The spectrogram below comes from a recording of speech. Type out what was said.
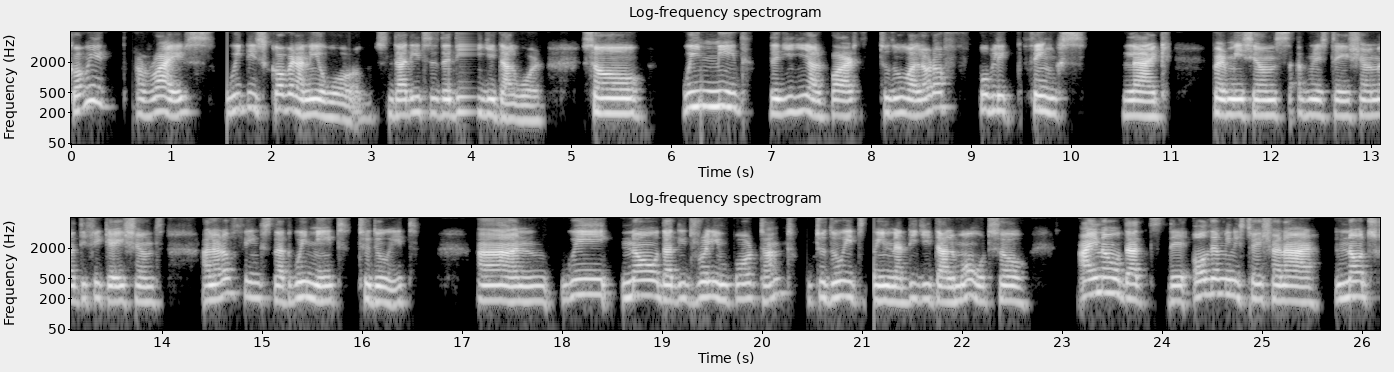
COVID arrives, we discover a new world that is the digital world. So we need the digital part to do a lot of public things like permissions, administration, notifications, a lot of things that we need to do it. And we know that it's really important to do it in a digital mode. So I know that the old administration are not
